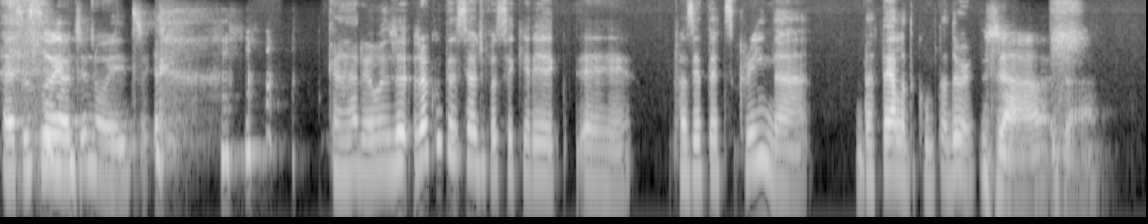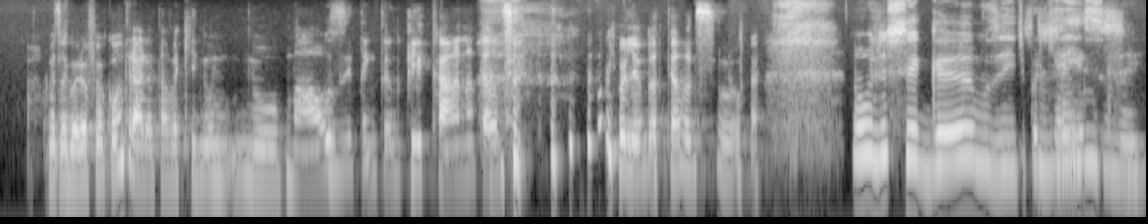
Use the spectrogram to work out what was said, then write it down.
Essa sou eu de noite. Caramba, já, já aconteceu de você querer é, fazer touchscreen da, da tela do computador? Já, já. Mas agora foi o contrário, eu estava aqui no, no mouse tentando clicar na tela do... e olhando a tela do celular. Onde chegamos, gente? Porque gente. é isso, né?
